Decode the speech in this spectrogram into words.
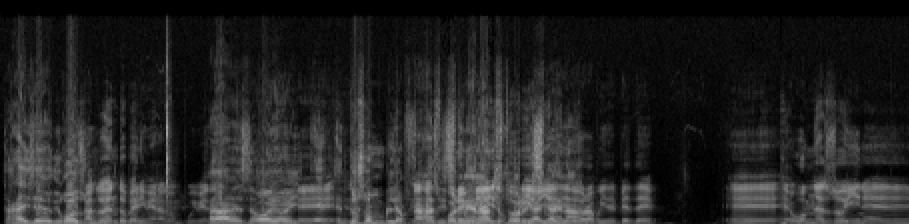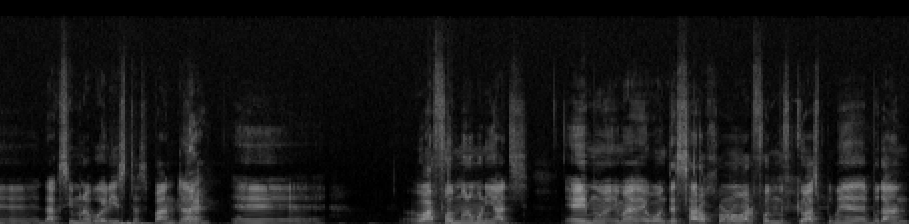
Τα χα είσαι ο δικός Αν το μου. δεν το περίμενα τον που είπε. Κατάλαβες, όχι, όχι, Ε, ε, εν τόσο πλέον Να σας πω ρε μια φανατισμένα και ιστορία γιατί χωρισμένα. τώρα που είπετε. Ε, εγώ μια ζωή είναι, εντάξει ήμουν από ελίστας πάντα. Ναι. Ε, ο αρφός μου είναι ομονιάτης. Ε, ήμουν- Είμαι εγώ τεσσάρων χρονών, ο αρφός μου θκυο ας πούμε, που ήταν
